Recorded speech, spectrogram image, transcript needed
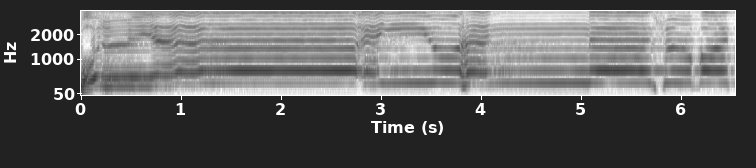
قل يا أيها الناس قد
